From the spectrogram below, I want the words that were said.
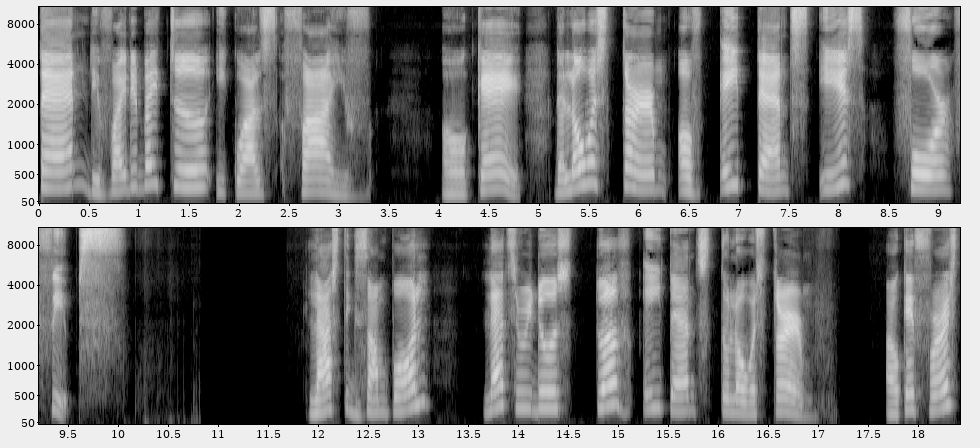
10 divided by 2 equals 5. Okay, the lowest term of 8 tenths is 4 fifths. Last example, let's reduce 12 8 tenths to lowest term. Okay, first,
